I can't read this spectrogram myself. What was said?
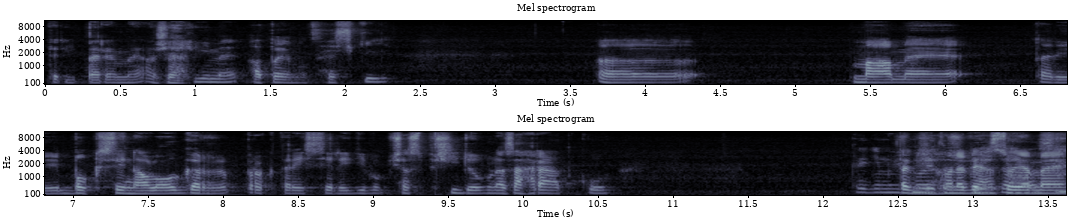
který pereme a žehlíme a to je moc hezký. Uh, máme tady boxy na logr, pro který si lidi občas přijdou na zahrádku, takže ho nevyhazujeme.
